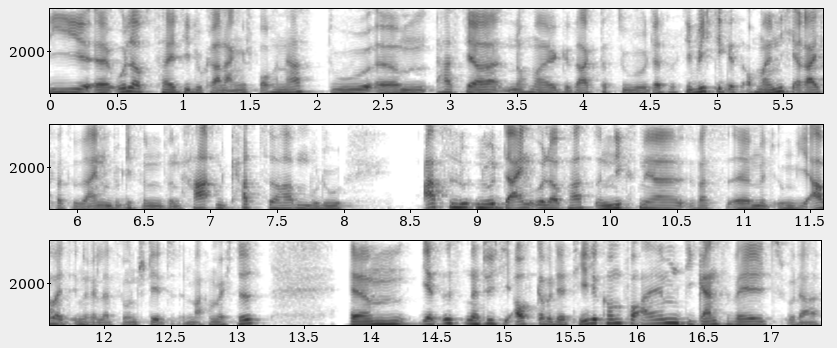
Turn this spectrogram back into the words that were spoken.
die äh, Urlaubszeit, die du gerade angesprochen hast. Du ähm, hast ja nochmal gesagt, dass du, dass es dir wichtig ist, auch mal nicht erreichbar zu sein und wirklich so einen, so einen harten Cut zu haben, wo du absolut nur dein Urlaub hast und nichts mehr, was äh, mit irgendwie Arbeit in Relation steht, machen möchtest. Ähm, jetzt ist natürlich die Aufgabe der Telekom vor allem, die ganze Welt oder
